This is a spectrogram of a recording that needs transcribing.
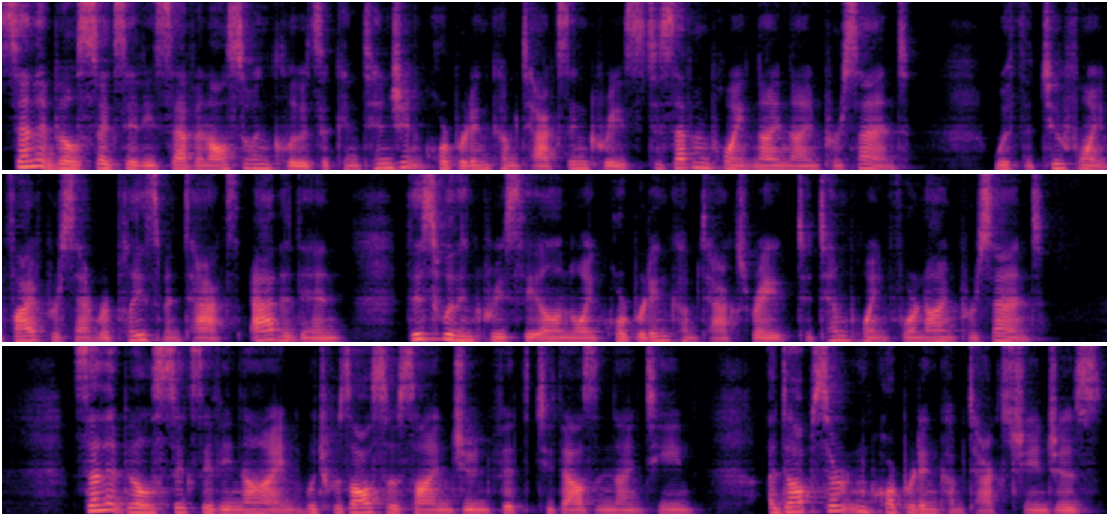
Senate Bill 687 also includes a contingent corporate income tax increase to 7.99%. With the 2.5% replacement tax added in, this would increase the Illinois corporate income tax rate to 10.49%. Senate Bill 689, which was also signed June 5, 2019, adopts certain corporate income tax changes.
